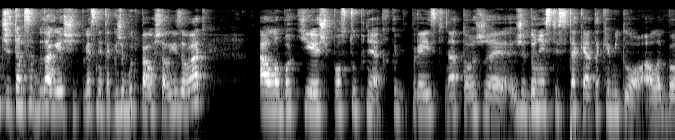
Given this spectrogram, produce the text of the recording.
Čiže tam sa to dá riešiť presne tak, že buď paušalizovať, alebo tiež postupne ako keby prejsť na to, že, že doneste si také a také mydlo, alebo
